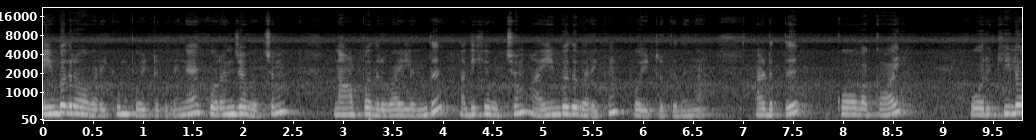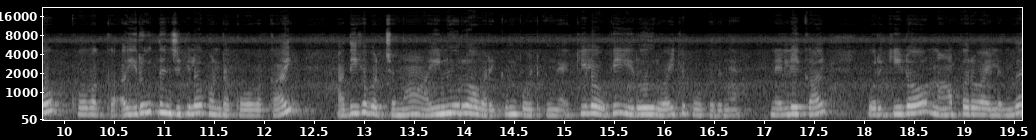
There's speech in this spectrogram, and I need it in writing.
ஐம்பது ரூபா வரைக்கும் போயிட்டுருக்குதுங்க. குறைஞ்சபட்சம் நாற்பது ரூபாயிலேருந்து அதிகபட்சம் ஐம்பது வரைக்கும் போயிட்டுருக்குதுங்க. அடுத்து கோவக்காய் ஒரு கிலோ கோவக்காய் இருபத்தஞ்சி கிலோ கொண்ட கோவக்காய் அதிகபட்சமாக ஐநூறுரூவா வரைக்கும் போயிட்டுக்குங்க. கிலோவுக்கு இருபது ரூபாய்க்கு போகுதுங்க. நெல்லிக்காய் ஒரு கிலோ நாற்பது ரூபாயிலேருந்து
